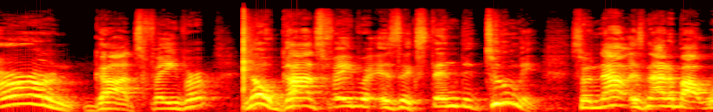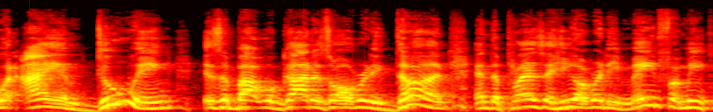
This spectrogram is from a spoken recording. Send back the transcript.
earn God's favor. No, God's favor is extended to me. So now it's not about what I am doing, it's about what God has already done and the plans that He already made for me.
